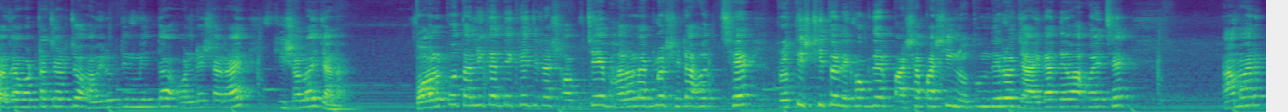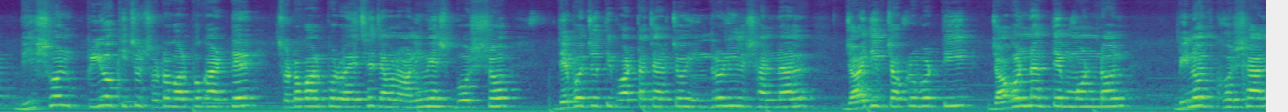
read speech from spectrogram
রাজা ভট্টাচার্য আমিরুদ্দিন মিদ্যা অন্বেষা রায়, কিশলয় জানা গল্প তালিকা দেখে যেটা সবচেয়ে ভালো লাগল সেটা হচ্ছে, প্রতিষ্ঠিত লেখকদের পাশাপাশি নতুনদেরও জায়গা দেওয়া হয়েছে। আমার ভীষণ প্রিয় কিছু ছোট গল্পকারদের, ছোট গল্প রয়েছে যেমন অনিমেষ বৈশ্য দেবজ্যোতি ভট্টাচার্য, ইন্দ্রনীল সান্যাল, জয়দীপ চক্রবর্তী, জগন্নাথ দেব মণ্ডল বিনোদ ঘোষাল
